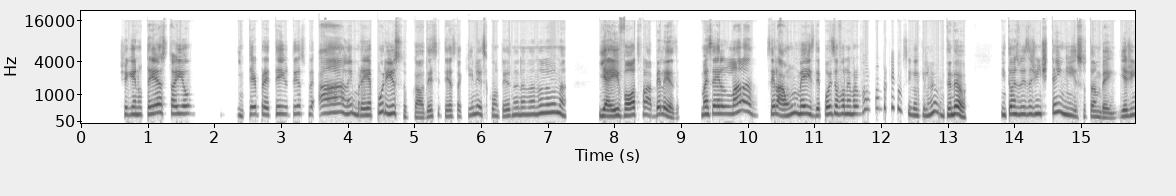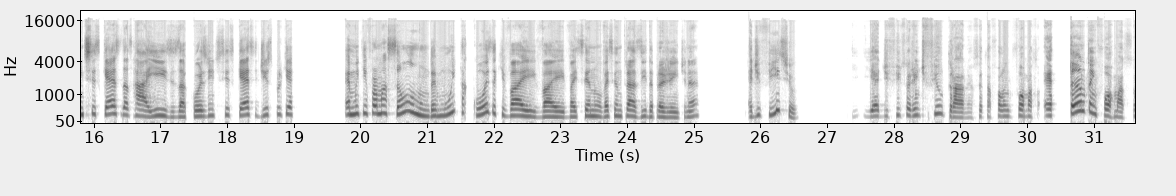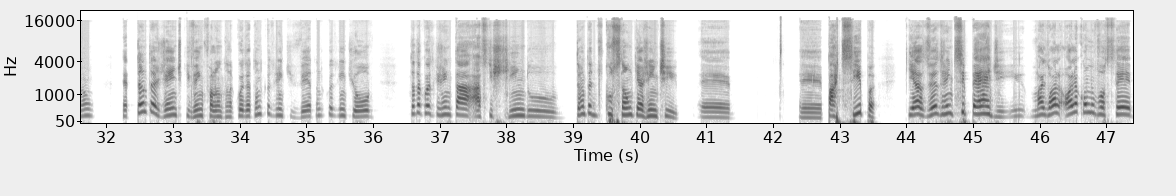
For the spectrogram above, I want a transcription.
Cheguei no texto, aí eu interpretei o texto, falei, ah, lembrei, é por isso, por causa desse texto aqui, nesse contexto, não, E aí volto e falo, ah, beleza. Mas aí lá, sei lá, um mês depois eu vou lembrar, "Pô, mas por que eu sigo aquilo mesmo? Entendeu? Então, às vezes, a gente tem isso também. E a gente se esquece das raízes da coisa, a gente se esquece disso porque é muita informação no mundo, é muita coisa que vai vai vai sendo vai sendo trazida pra gente, né? É difícil. E é difícil a gente filtrar, né? Você está falando de informação. É tanta informação, é tanta gente que vem falando tanta coisa, é tanta coisa que a gente vê, é tanta coisa que a gente ouve, tanta coisa que a gente está assistindo, tanta discussão que a gente é, é, participa, que às vezes a gente se perde. E- mas olha, olha como você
